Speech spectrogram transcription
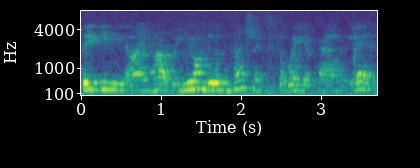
they give you the ayin hara, but you don't do it intentionally, it's the way your family is.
